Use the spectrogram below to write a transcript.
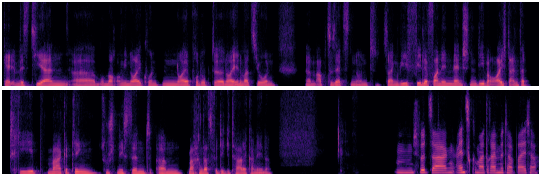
Geld investieren, äh, um auch irgendwie neue Kunden, neue Produkte, neue Innovationen ähm, abzusetzen. Und sagen, wie viele von den Menschen, die bei euch da im Vertrieb, Marketing zuständig sind, ähm, machen das für digitale Kanäle? Hm, ich würde sagen 1,3 Mitarbeiter.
